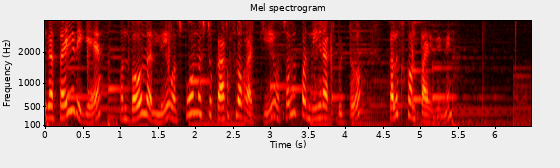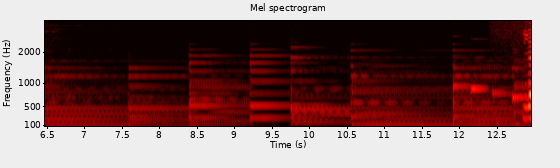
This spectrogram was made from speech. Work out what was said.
ಈಗ ಸೈಡಿಗೆ ಒಂದು ಬೌಲಲ್ಲಿ ಒಂದು ಸ್ಪೂನಷ್ಟು ಕಾರ್ನ್ಫ್ಲೋರ್ ಹಾಕಿ ಒಂದು ಸ್ವಲ್ಪ ನೀರು ಹಾಕಿಬಿಟ್ಟು ಕಲಸ್ಕೊತಾ ಇದ್ದೀನಿ. ಈಗ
